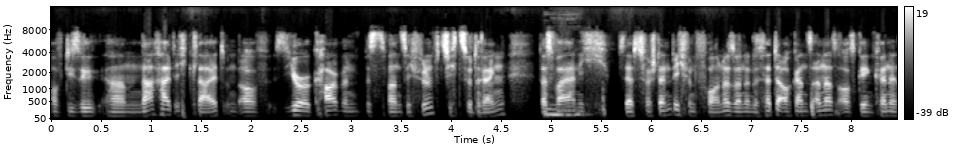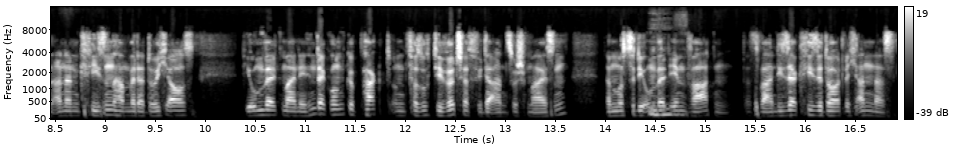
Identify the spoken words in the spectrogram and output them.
auf diese ähm, Nachhaltigkeit und auf Zero Carbon bis 2050 zu drängen, das mhm. war ja mhm. nicht selbstverständlich von vorne, sondern das hätte auch ganz anders ausgehen können. In anderen Krisen haben wir da durchaus die Umwelt mal in den Hintergrund gepackt und versucht, die Wirtschaft wieder anzuschmeißen. Dann musste die Umwelt mhm. eben warten. Das war in dieser Krise deutlich anders.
